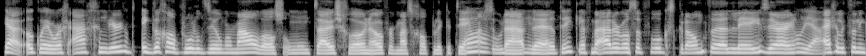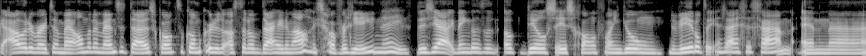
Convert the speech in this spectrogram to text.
ja, ook wel heel erg aangeleerd. Want ik dacht al bijvoorbeeld dat het heel normaal was om thuis gewoon over maatschappelijke thema's te Oh, praten. nee, dat denk ik. Mijn vader was een volkskrantenlezer. Oh ja. Eigenlijk toen ik ouder werd en bij andere mensen thuis kwam, toen kwam ik er dus achter dat het daar helemaal niet over ging. Nee. Dus ja, ik denk dat het ook deels is gewoon van jong de wereld in zijn gegaan. En, eh,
